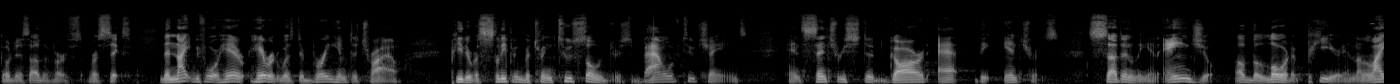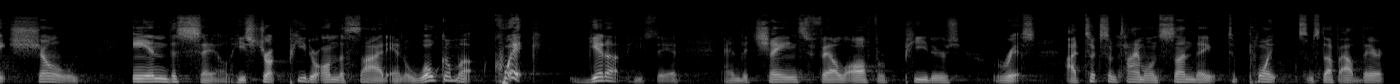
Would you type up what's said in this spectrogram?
go to this other verse, verse six. The night before Herod was to bring him to trial, Peter was sleeping between two soldiers, bound with two chains, and sentries stood guard at the entrance. Suddenly, an angel of the Lord appeared, and a light shone in the cell. He struck Peter on the side and woke him up. Quick, get up, he said, and the chains fell off of Peter's wrists. I took some time on Sunday to point some stuff out there.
